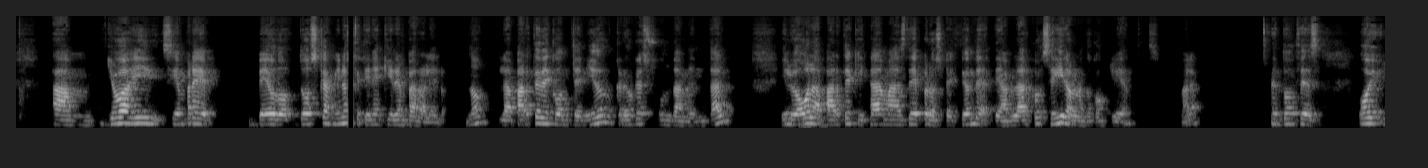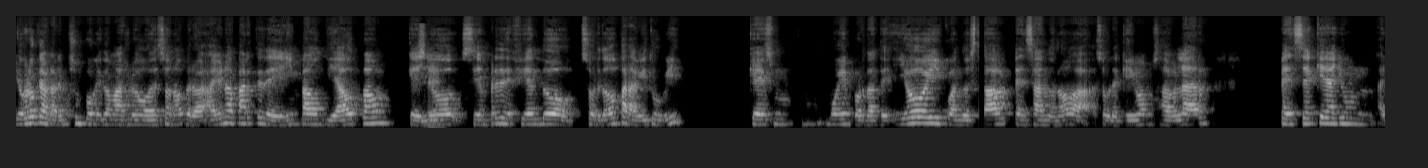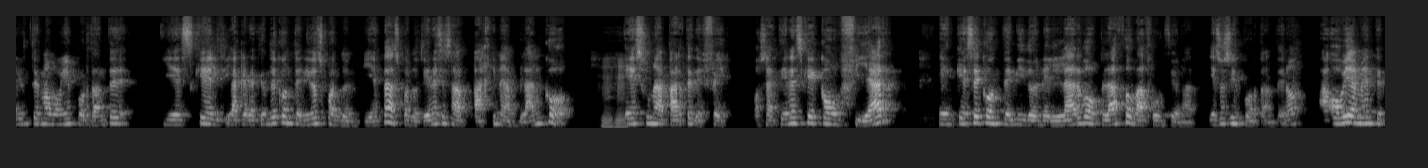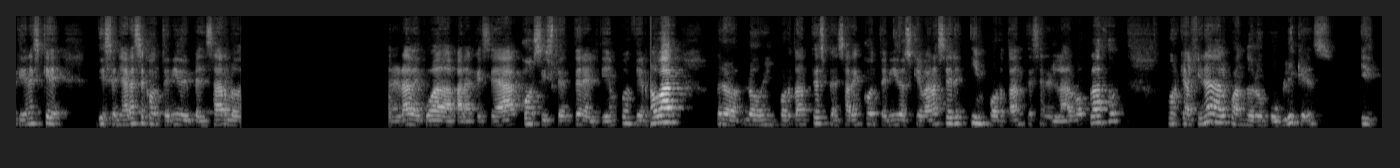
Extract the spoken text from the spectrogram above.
yo ahí siempre veo dos caminos que tienen que ir en paralelo, ¿no? La parte de contenido creo que es fundamental y luego la parte quizá más de prospección, de, hablar, con, seguir hablando con clientes, ¿vale? Entonces, hoy yo creo que hablaremos un poquito más luego de eso, ¿no? Pero hay una parte de inbound y outbound que yo siempre defiendo, sobre todo para B2B, que es muy importante. Y hoy, cuando estaba pensando, ¿no? Sobre qué íbamos a hablar, pensé que hay un, hay un tema muy importante y es que la creación de contenidos cuando empiezas, cuando tienes esa página en blanco, es una parte de fe. O sea, tienes que confiar en que ese contenido en el largo plazo va a funcionar. Y eso es importante, ¿no? Obviamente tienes que diseñar ese contenido y pensarlo de manera adecuada para que sea consistente en el tiempo, en cierto lugar, pero lo importante es pensar en contenidos que van a ser importantes en el largo plazo, porque al final, cuando lo publiques y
